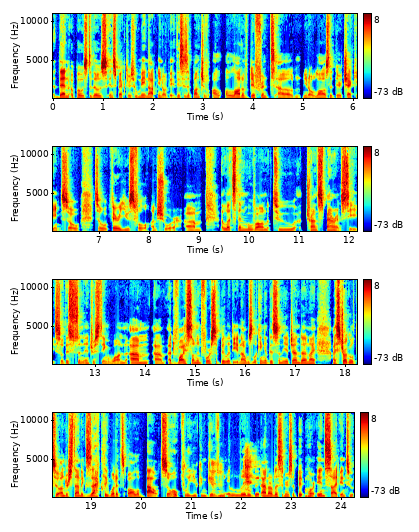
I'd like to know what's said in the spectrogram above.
then opposed to those inspectors who may not you know this is a bunch of a, a lot of different um, you know laws that they're checking. So so very useful, I'm sure. Um, let's then move on to transparency. So this is an interesting one um, um, advice on enforceability. And I was looking at this on the agenda and I, I struggled to understand exactly what it's all about. So hopefully you can give mm-hmm. me a little bit and our listeners a bit more insight into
